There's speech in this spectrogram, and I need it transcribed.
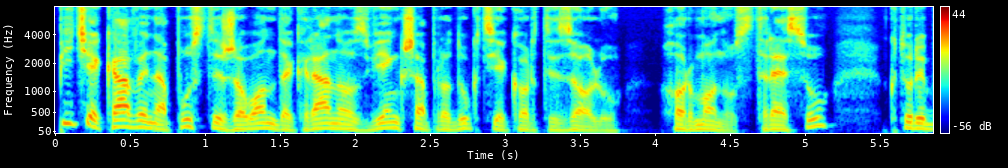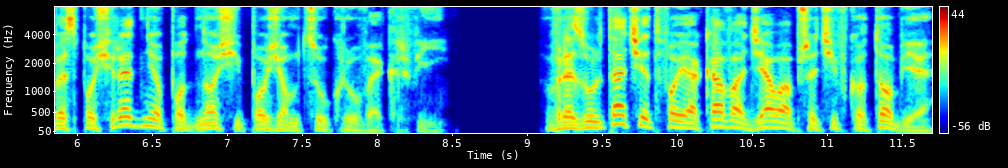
picie kawy na pusty żołądek rano zwiększa produkcję kortyzolu, hormonu stresu, który bezpośrednio podnosi poziom cukru we krwi. W rezultacie twoja kawa działa przeciwko tobie,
